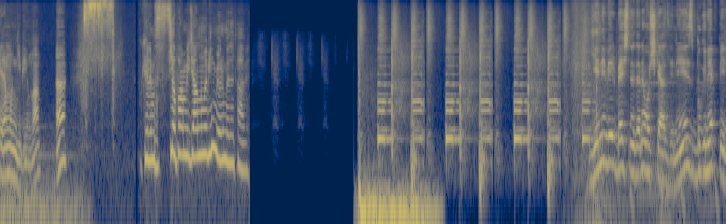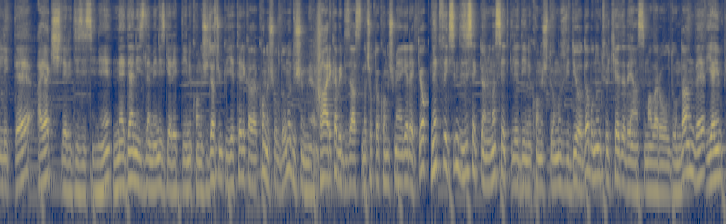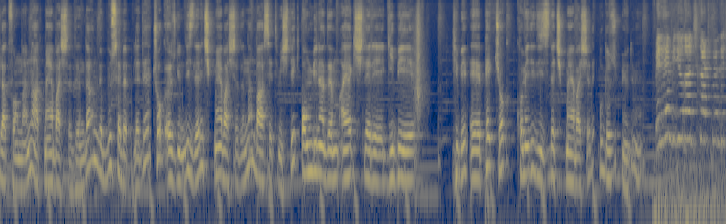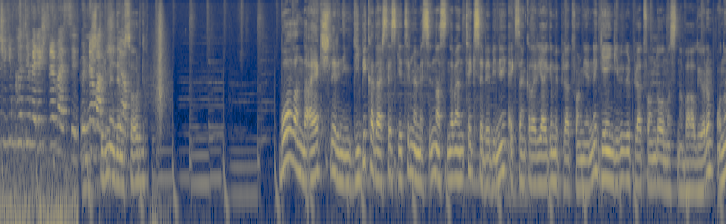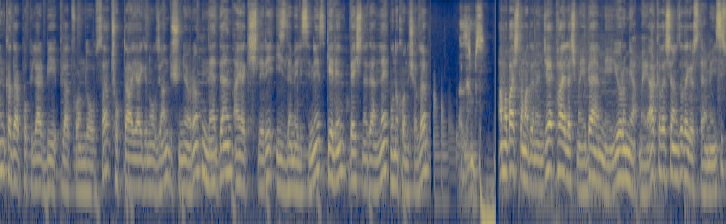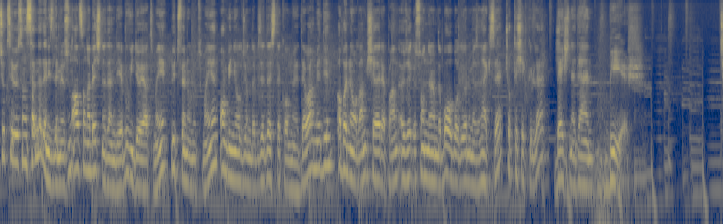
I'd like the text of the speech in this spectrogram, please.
kelemun gibiyim lan. Ha? Bu kelimesi s- yapan bir canlı mı bilmiyorum Vedat abi. Yeni bir 5 nedene hoş geldiniz. Bugün hep birlikte Ayak İşleri dizisini neden izlemeniz gerektiğini konuşacağız. Çünkü yeteri kadar konuşulduğunu düşünmüyorum. Harika bir dizi aslında çok da konuşmaya gerek yok. Netflix'in dizi sektörünü nasıl etkilediğini konuştuğumuz videoda bunun Türkiye'de de yansımaları olduğundan ve yayın platformlarını artmaya başladığından ve bu sebeple de çok özgün dizilerin çıkmaya başladığından bahsetmiştik. 10.000 adım, Ayak İşleri gibi gibi e, pek çok komedi dizisi de çıkmaya başladı. Bu gözükmüyor değil mi? Beni hem videodan çıkartıp hem de çekim kalitemi eleştiremezsin. Önüne bak Eleştirmedim, yap. sordum. Bu alanda ayak işlerinin gibi kadar ses getirmemesinin aslında ben tek sebebini eksen kadar yaygın bir platform yerine Gain gibi bir platformda olmasına bağlıyorum. Onun kadar popüler bir platformda olsa çok daha yaygın olacağını düşünüyorum. Neden ayak işleri izlemelisiniz? Gelin 5 nedenle bunu konuşalım. Hazır mısın? Ama başlamadan önce paylaşmayı, beğenmeyi, yorum yapmayı, arkadaşlarınıza da göstermeyi. Siz çok seviyorsanız sen neden izlemiyorsun? Al sana 5 neden diye bu videoyu atmayı lütfen unutmayın. 10.000 yolculuğunda bize destek olmaya devam edin. Abone olan, bir şeyler yapan, özellikle son dönemde bol bol yorum yazan herkese çok teşekkürler. 5 neden 1.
